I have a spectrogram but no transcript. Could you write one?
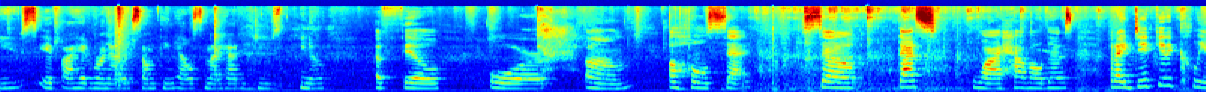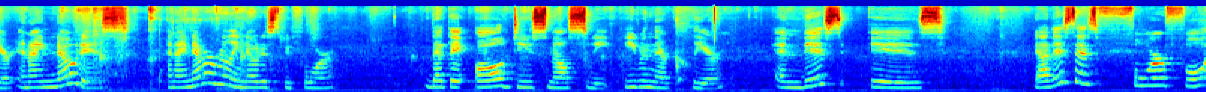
use if I had run out of something else and I had to do, you know, a fill or um, a whole set. So that's why I have all those. But I did get a clear, and I noticed, and I never really noticed before, that they all do smell sweet, even they're clear. And this is, now this says four full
